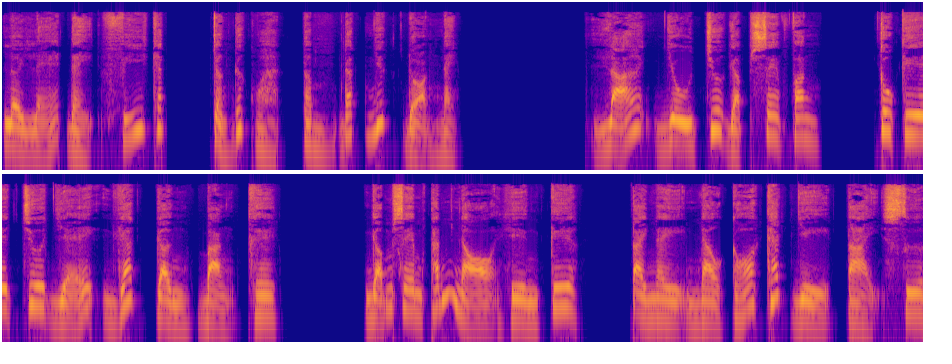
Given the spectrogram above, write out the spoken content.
lời lẽ đầy phí khách. Trần Đức Hòa tâm đắc nhất đoạn này. Lã dù chưa gặp xe văn, câu kia chưa dễ gác cần bàn khê. Ngẫm xem thánh nọ hiền kia, tài này nào có khác gì tại xưa.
